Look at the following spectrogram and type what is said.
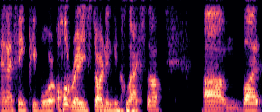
and I think people were already starting to collect stuff. Um, but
